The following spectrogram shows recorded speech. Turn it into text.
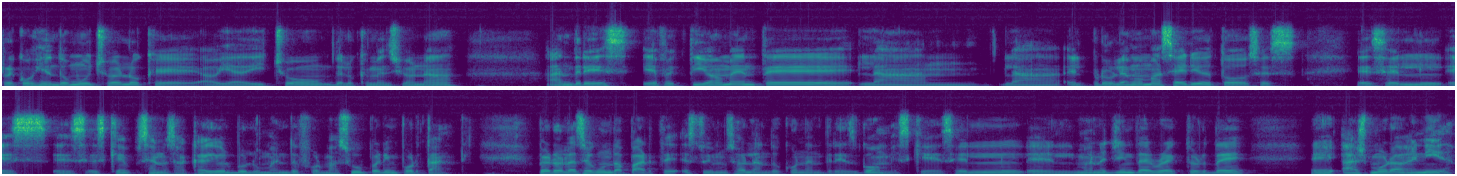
recogiendo mucho de lo que había dicho, de lo que menciona Andrés. Efectivamente, la, el problema más serio de todos es, es, el, es, es, que se nos ha caído el volumen de forma súper importante. Pero la segunda parte, estuvimos hablando con Andrés Gómez, que es el, el Managing Director de eh, Ashmore Avenida.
